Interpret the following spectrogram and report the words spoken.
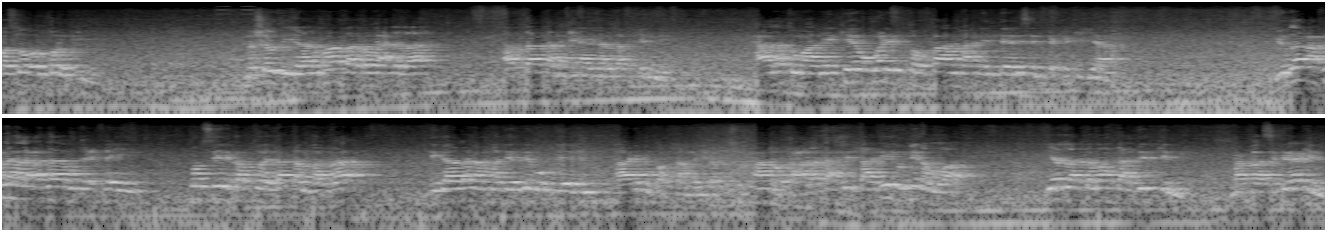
وسوء الخلق. نشوز يعني ما بروا على ذا. أبتاتا حين إذا لفتني حالة مالكي ومري التوقان مهن التنس التككية يضاعف لها العذاب ضعفين توصير كبتو إذا برا. دقالا لما دربوا بين هارب كبتا مجرد سبحانه وتعالى تحديد تهديد من الله. يلا تمام تهديد كن مقاستنا كن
